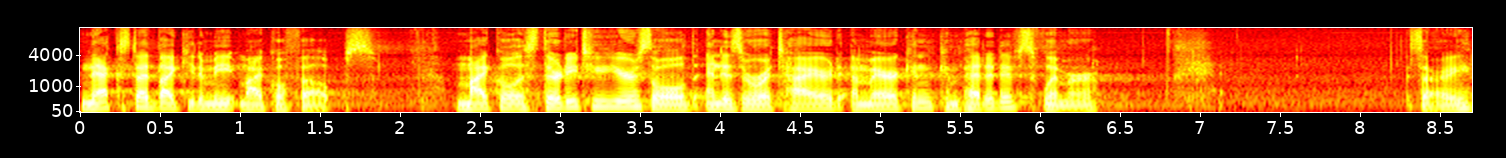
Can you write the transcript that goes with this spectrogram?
Next, I'd like you to meet Michael Phelps. Michael is 32 years old and is a retired American competitive swimmer. Sorry,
